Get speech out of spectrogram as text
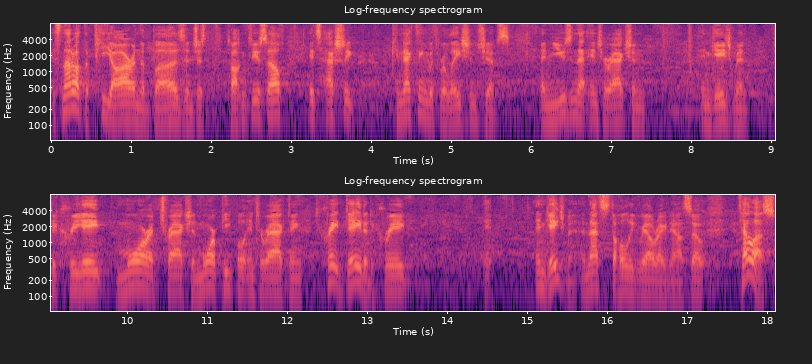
it's not about the PR and the buzz and just talking to yourself, it's actually connecting with relationships and using that interaction engagement to create more attraction, more people interacting, to create data, to create engagement, and that's the holy grail right now. So tell us,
